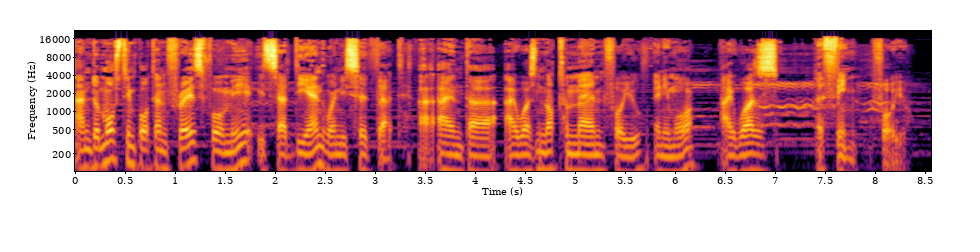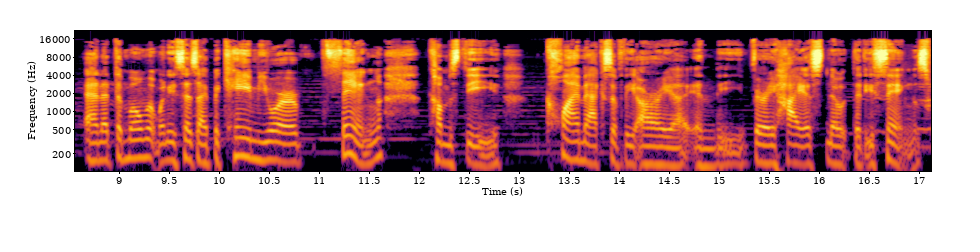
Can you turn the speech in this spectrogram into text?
And the most important phrase for me is at the end when he said that. And uh, I was not a man for you anymore. I was a thing for you. And at the moment when he says, I became your thing, comes the climax of the aria in the very highest note that he sings.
